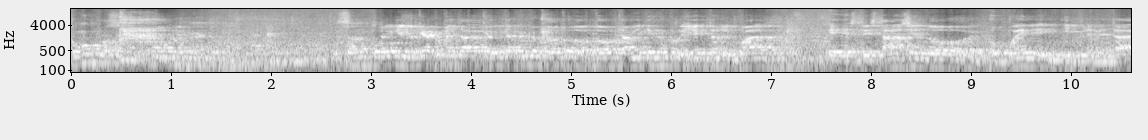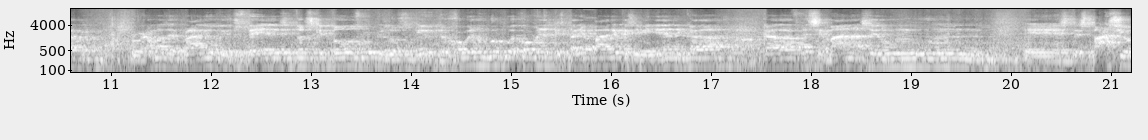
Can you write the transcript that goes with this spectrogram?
cómo procesar un alimento. Todos- Y le quería comentar que ahorita, por ejemplo, otro doctor también tiene un proyecto en el cual este, están haciendo o pueden implementar programas de radio de ustedes, entonces que todos los, los jóvenes, un grupo de jóvenes que estaría padre que se vinieran cada, cada semana hacer un, un, este, espacio.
